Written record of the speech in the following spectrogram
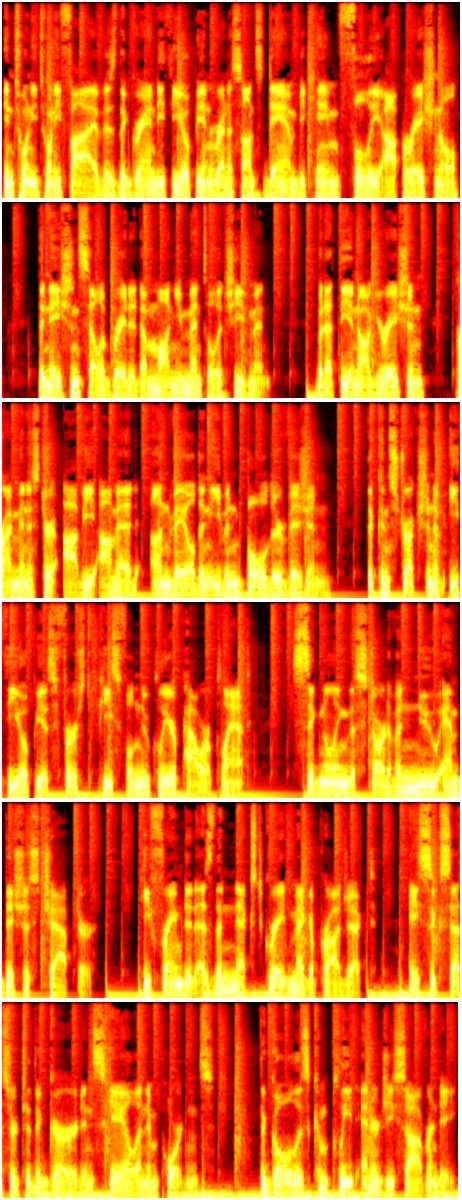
In 2025, as the Grand Ethiopian Renaissance Dam became fully operational, the nation celebrated a monumental achievement. But at the inauguration, Prime Minister Abiy Ahmed unveiled an even bolder vision, the construction of Ethiopia's first peaceful nuclear power plant, signaling the start of a new ambitious chapter. He framed it as the next great megaproject, a successor to the GERD in scale and importance. The goal is complete energy sovereignty,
